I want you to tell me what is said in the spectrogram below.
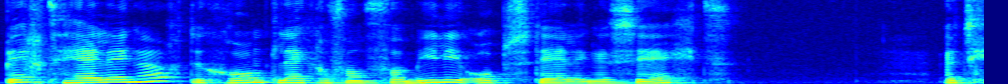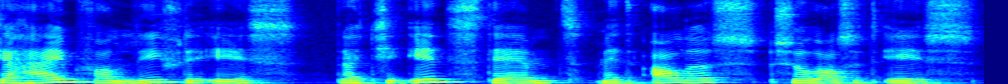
Bert Hellinger, de grondlegger van familieopstellingen, zegt: Het geheim van liefde is dat je instemt met alles zoals het is.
